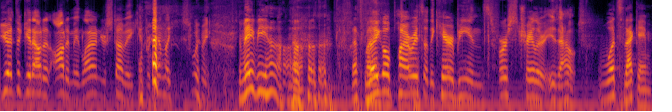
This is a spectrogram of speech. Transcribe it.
you have to get out an ottoman, lie on your stomach, and pretend like you're swimming. Maybe, huh? That's funny. Lego Pirates of the Caribbean's first trailer is out. What's that game?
